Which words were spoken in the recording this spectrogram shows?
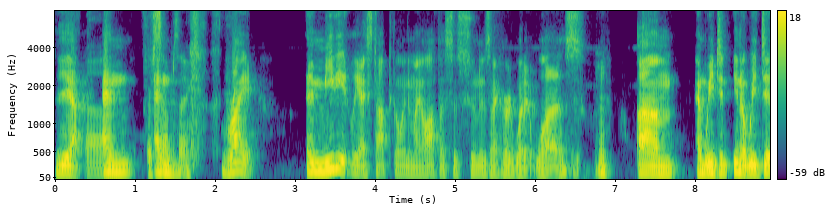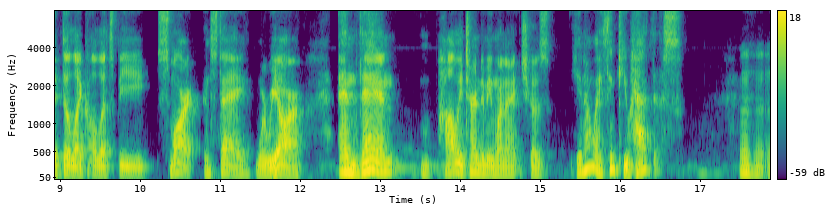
Yeah, Um, and for and something. right. Immediately, I stopped going to my office as soon as I heard what it was. Hmm. um, and we did, you know, we did the like, oh, let's be smart and stay where we Yeah. are. And then Holly turned to me one night. She goes, "You know, I think you had this." hmm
